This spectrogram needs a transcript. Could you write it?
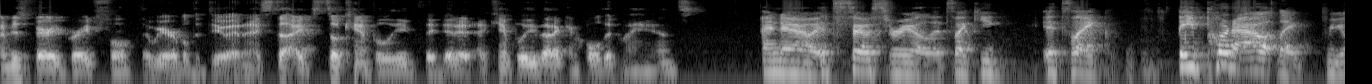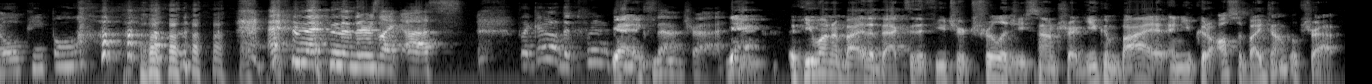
I'm just very grateful that we were able to do it. And I still I still can't believe they did it. I can't believe that I can hold it in my hands. I know it's so surreal. It's like you. It's like they put out like real people, and then, then there's like us. It's like oh, the Twin Yeah, Peaks soundtrack. Yeah, if you want to buy the Back to the Future trilogy soundtrack, you can buy it, and you could also buy Jungle Trap.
